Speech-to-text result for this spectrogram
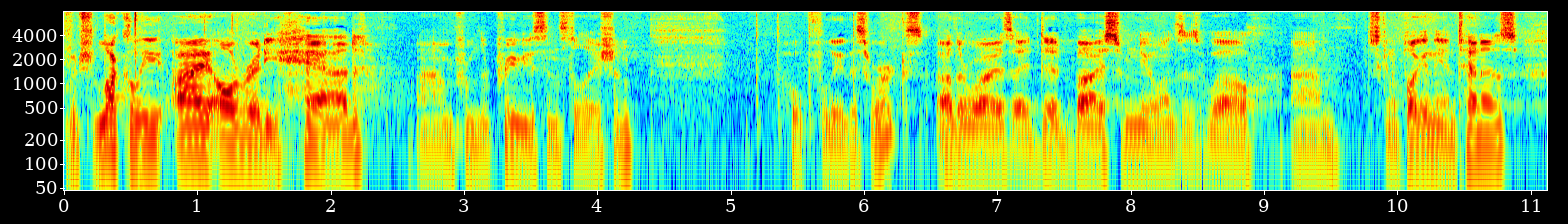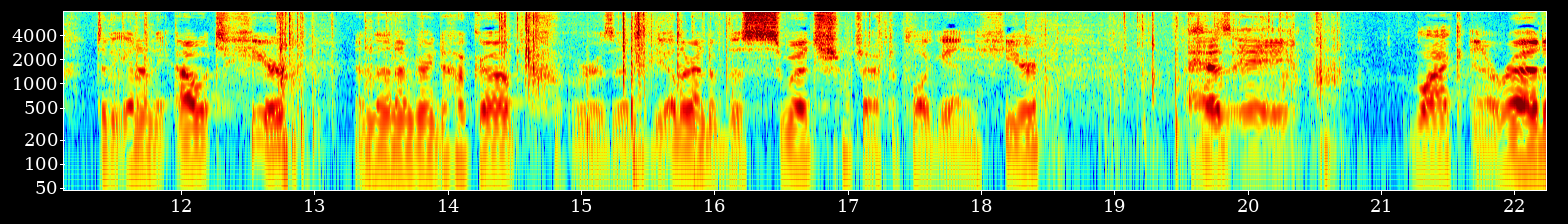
which luckily I already had um, from the previous installation. Hopefully this works. Otherwise, I did buy some new ones as well. Um, just gonna plug in the antennas to the in and the out here, and then I'm going to hook up, where is it? The other end of this switch, which I have to plug in here, has a black and a red.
